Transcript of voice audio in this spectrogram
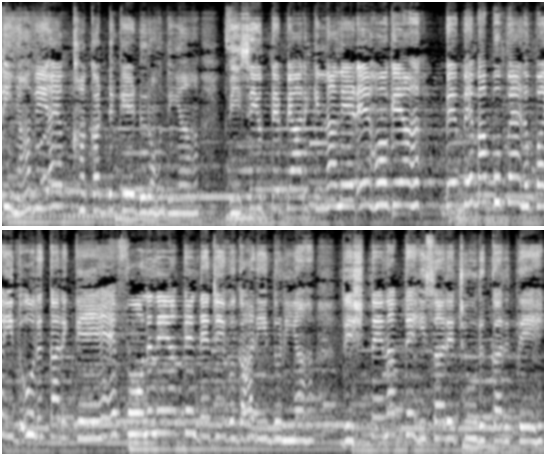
ਧੀਆਂ ਵੀ ਐ ਅੱਖਾਂ ਕੱਢ ਕੇ ਡਰਾਉਂਦੀਆਂ। ਵੀਸੀ ਉੱਤੇ ਪਿਆਰ ਕਿੰਨਾ ਨੇੜੇ ਹੋ ਗਿਆ। ਬੇਬੇ ਬਾਪੂ ਭੈਣ ਭਾਈ ਦੂਰ ਕਰਕੇ। ਫੋਨ ਨੇ ਆ ਕਹਿੰਦੇ ਜੀਵ ਗਾੜੀ ਦੁਨੀਆ। ਰਿਸ਼ਤੇ ਨਾਤੇ ਹੀ ਸਾਰੇ ਚੂਰ ਕਰਤੇ।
